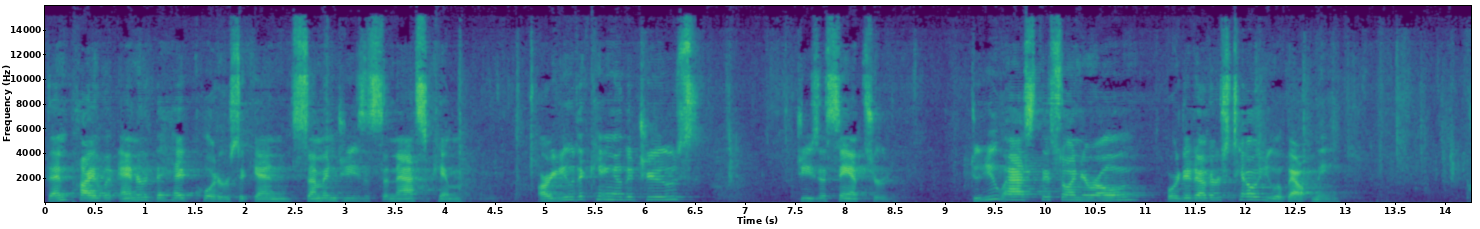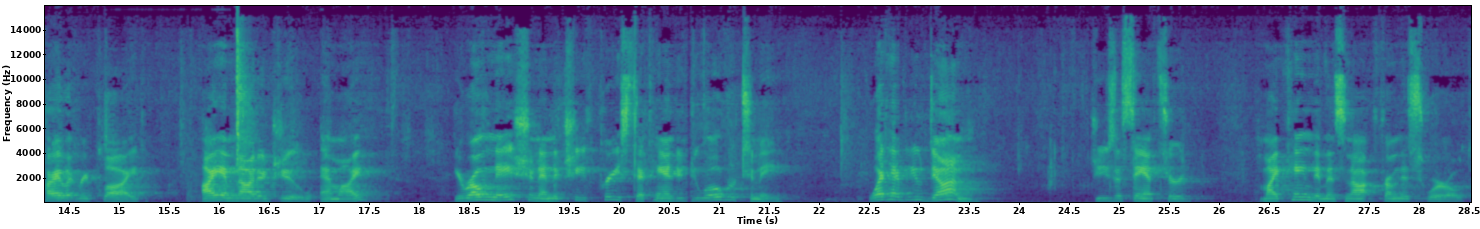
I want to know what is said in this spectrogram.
Then Pilate entered the headquarters again, summoned Jesus, and asked him, Are you the king of the Jews? Jesus answered, Do you ask this on your own, or did others tell you about me? Pilate replied, I am not a Jew, am I? Your own nation and the chief priests have handed you over to me. What have you done? Jesus answered, My kingdom is not from this world.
